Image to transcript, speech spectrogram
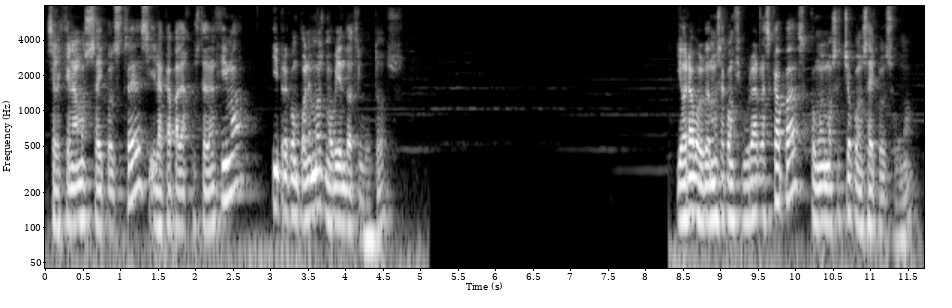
Seleccionamos Cycles 3 y la capa de ajuste de encima y precomponemos moviendo atributos. Y ahora volvemos a configurar las capas como hemos hecho con Cycles 1.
